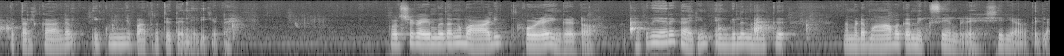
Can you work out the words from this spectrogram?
ഇപ്പം തൽക്കാലം ഈ കുഞ്ഞു പാത്രത്തിൽ തന്നെ ഇരിക്കട്ടെ. കുറച്ച് കഴിയുമ്പോൾ ഇതങ്ങ് വാടി കുഴയും കേട്ടോ. അത് വേറെ കാര്യം. എങ്കിലും നമുക്ക് നമ്മുടെ മാവൊക്കെ മിക്സ് ചെയ്യുമ്പോഴേ ശരിയാവത്തില്ല.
